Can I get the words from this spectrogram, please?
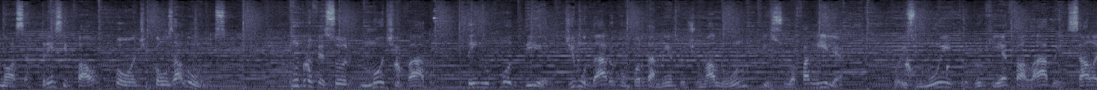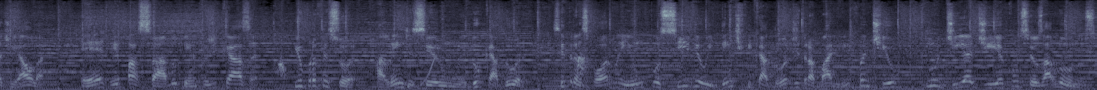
nossa principal ponte com os alunos. Um professor motivado tem o poder de mudar o comportamento de um aluno e sua família, pois muito do que é falado em sala de aula é repassado dentro de casa. E o professor, além de ser um educador, se transforma em um possível identificador de trabalho infantil no dia a dia com seus alunos.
